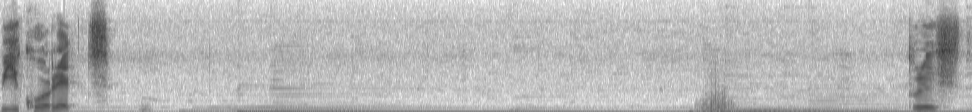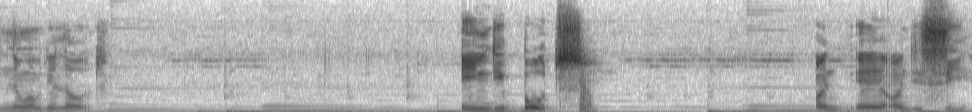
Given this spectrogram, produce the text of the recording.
We correct praise the name of the lord. In the boat on uh, on the sea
